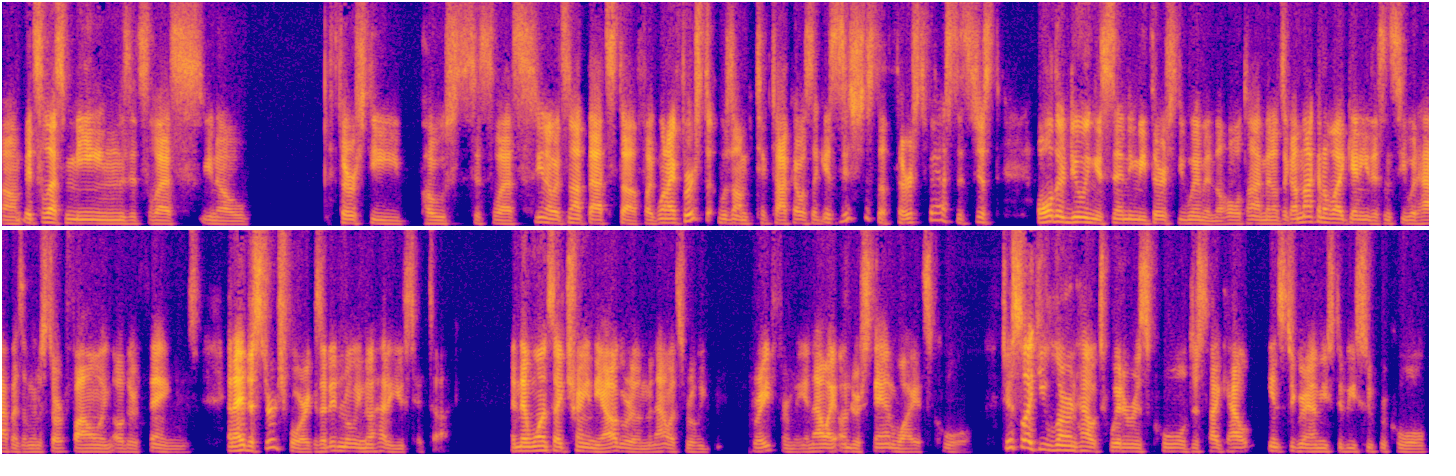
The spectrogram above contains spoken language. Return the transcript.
Um, it's less memes, it's less, you know, thirsty posts. It's less, you know, it's not that stuff. Like when I first was on TikTok, I was like, is this just a thirst fest? It's just all they're doing is sending me thirsty women the whole time. And I was like, I'm not going to like any of this and see what happens. I'm going to start following other things. And I had to search for it because I didn't really know how to use TikTok. And then once I trained the algorithm, now it's really great for me. And now I understand why it's cool. Just like you learn how Twitter is cool, just like how Instagram used to be super cool.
